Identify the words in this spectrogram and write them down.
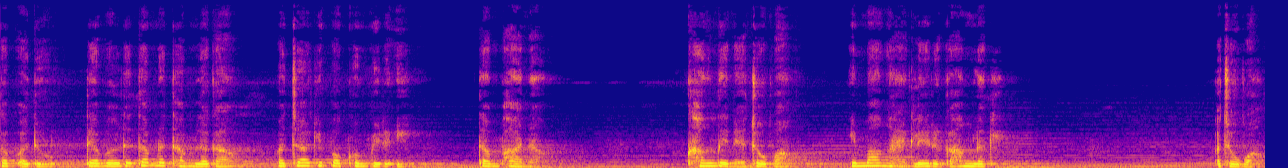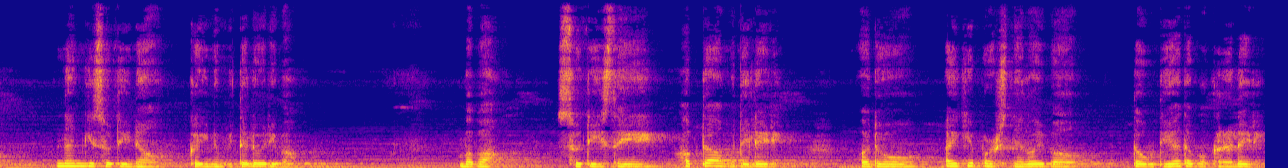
ꯀꯞ ꯑꯗꯨ ꯇꯦꯕꯜꯗ ꯇꯞꯅ ꯊꯝꯂꯒ ꯃꯆꯥꯒꯤ ꯄꯥꯎꯈꯨꯝ ꯄꯤꯔꯛꯏ ꯇꯝꯐꯥꯅ ꯈꯪꯗꯦꯅꯦ ꯑꯆꯧꯕ ꯏꯃꯥ ꯉꯥꯏꯍꯥꯛ ꯂꯩꯔꯒ ꯍꯪꯂꯒꯦ ꯑꯆꯧꯕ ꯅꯪꯒꯤ ꯁꯨꯇꯤꯅ ꯀꯩ ꯅꯨꯃꯤꯠꯇ ꯂꯣꯏꯔꯤꯕ ꯕꯕꯥ ꯁꯨꯇꯤꯁꯦ ꯍꯞꯇꯥ ꯑꯃꯗꯤ ꯂꯩꯔꯤ ꯑꯗꯣ ꯑꯩꯒꯤ ꯄꯔꯁꯅꯦꯜ ꯑꯣꯏꯕ ꯇꯧꯗ ꯌꯥꯗꯕ ꯈꯔ ꯂꯩꯔꯤ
